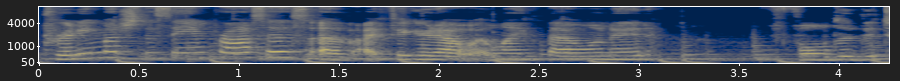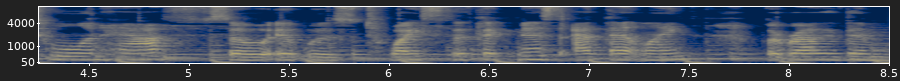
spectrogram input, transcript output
pretty much the same process of I figured out what length I wanted, folded the tulle in half so it was twice the thickness at that length, but rather than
